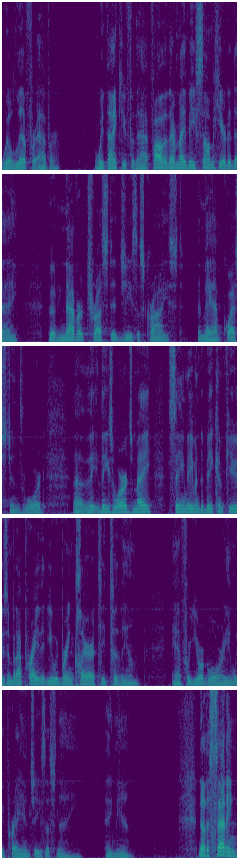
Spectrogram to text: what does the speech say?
will live forever. We thank you for that. Father, there may be some here today who have never trusted Jesus Christ. They may have questions, Lord. Uh, the, these words may seem even to be confusing, but I pray that you would bring clarity to them and for your glory. And we pray in Jesus' name. Amen. Now, the setting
